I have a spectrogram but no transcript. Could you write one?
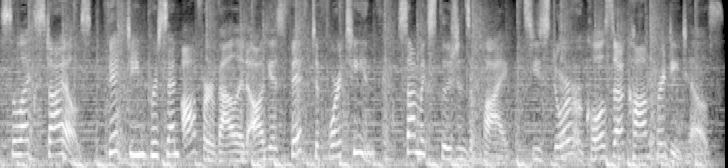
Select styles. 15% offer valid August 5th to 14th. Some exclusions apply. See store or Kohl's.com for details.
